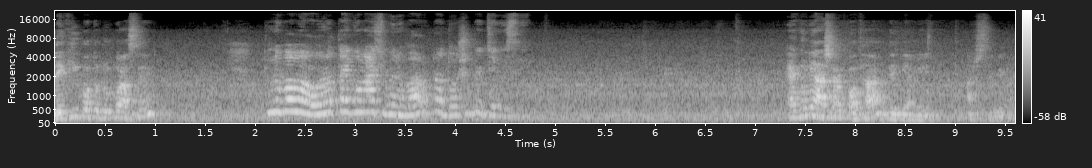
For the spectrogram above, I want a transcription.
দেখি কতটুকু আছে। কিন্তু বাবা ওরা তো এখন আসবে না বারোটা দশে বেজে গেছে। এখনই আসার কথা দেখি আমি আসছে কিনা।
